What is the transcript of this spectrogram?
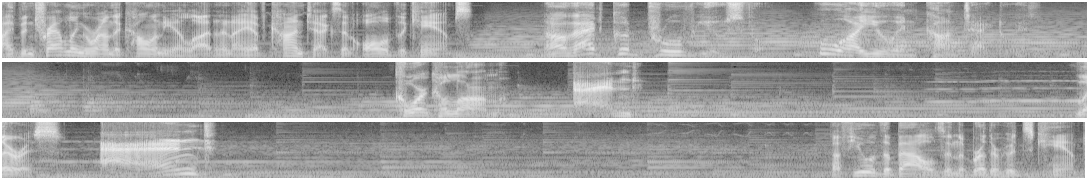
I've been traveling around the colony a lot, and I have contacts in all of the camps. Now that could prove useful. Who are you in contact with? Cor Kalom, And? Lares, And? A few of the Baals in the Brotherhood's camp,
